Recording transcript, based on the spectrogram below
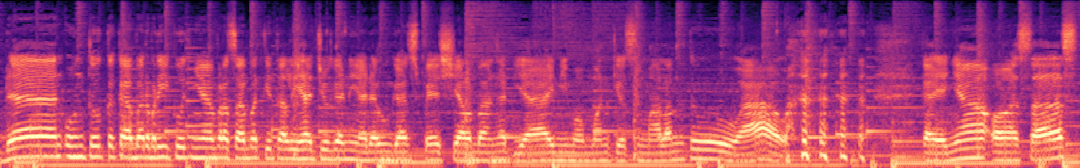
Dan untuk ke kabar berikutnya, persahabat kita lihat juga nih ada unggahan spesial banget ya. Ini momen cute semalam tuh, wow. Kayaknya Osas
